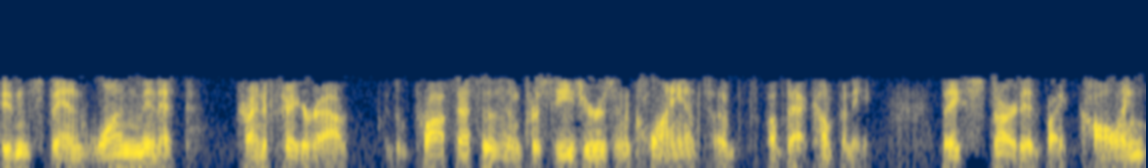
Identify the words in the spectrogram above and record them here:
didn't spend one minute trying to figure out the processes and procedures and clients of, of that company. They started by calling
